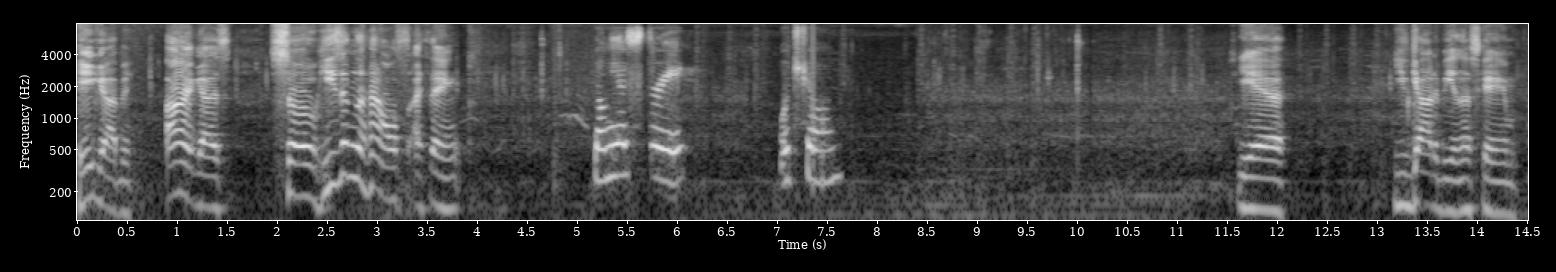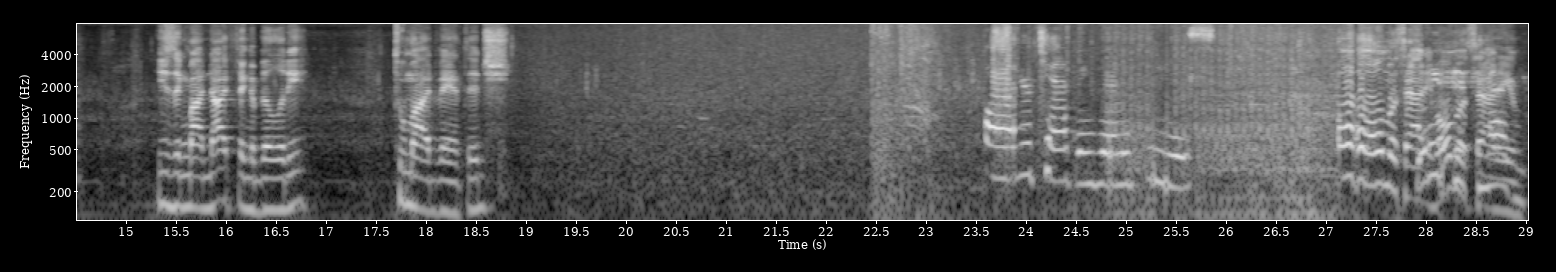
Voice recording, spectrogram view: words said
He got me. Alright guys, so he's in the house, I think. he only has three. We're chilling. Yeah. You've got to be in this game. Using my knifing ability to my advantage. Oh, you're camping, Jeremy, please. Oh, almost had him, almost had him.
